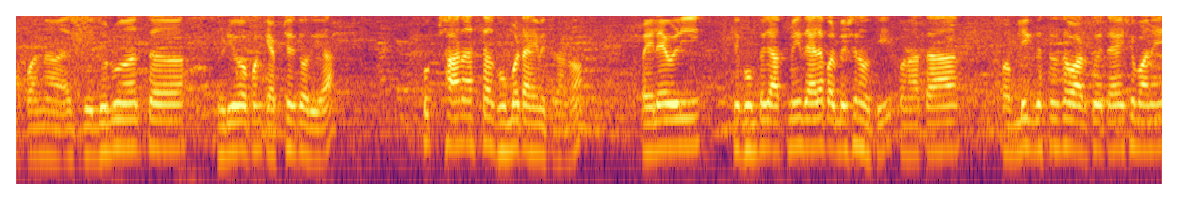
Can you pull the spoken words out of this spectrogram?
आपण दोनच व्हिडिओ आपण कॅप्चर करूया. खूप छान असा घुमट आहे मित्रांनो. पहिल्या वेळी ते घुमटाच्या आतमध्ये जायला परमिशन होती. पण आता पब्लिक जसं जसं वाढतोय त्या हिशोबाने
